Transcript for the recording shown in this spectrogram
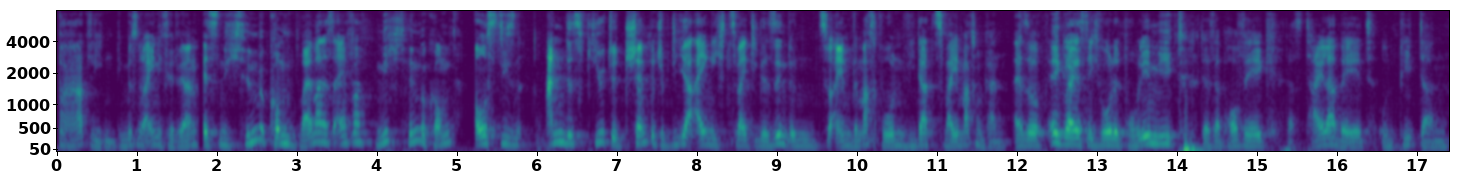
parat liegen, die müssen nur eingeführt werden, es nicht hinbekommt, weil man es einfach nicht hinbekommt, aus diesen Undisputed Championship, die ja eigentlich zwei Titel sind und zu einem gemacht wurden, wieder zwei machen kann. Also, ich weiß nicht, wo das Problem liegt. Deshalb hoffe ich, dass Tyler Bate und Pete dann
